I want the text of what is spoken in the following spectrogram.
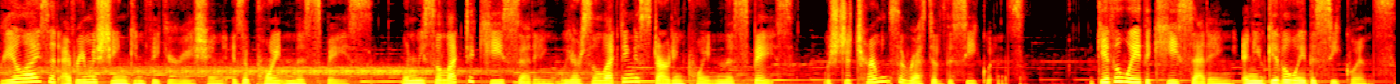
Realize that every machine configuration is a point in this space. When we select a key setting, we are selecting a starting point in this space, which determines the rest of the sequence. Give away the key setting, and you give away the sequence.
